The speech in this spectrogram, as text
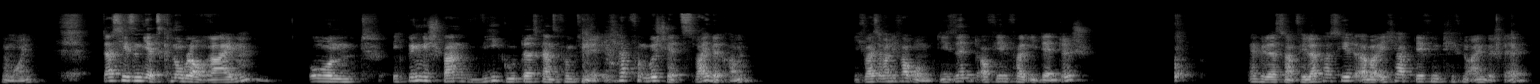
Ja, moin. Das hier sind jetzt Knoblauchreiben und ich bin gespannt, wie gut das Ganze funktioniert. Ich habe von Wish jetzt zwei bekommen. Ich weiß aber nicht warum. Die sind auf jeden Fall identisch. Entweder ist da ein Fehler passiert, aber ich habe definitiv nur einen bestellt.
